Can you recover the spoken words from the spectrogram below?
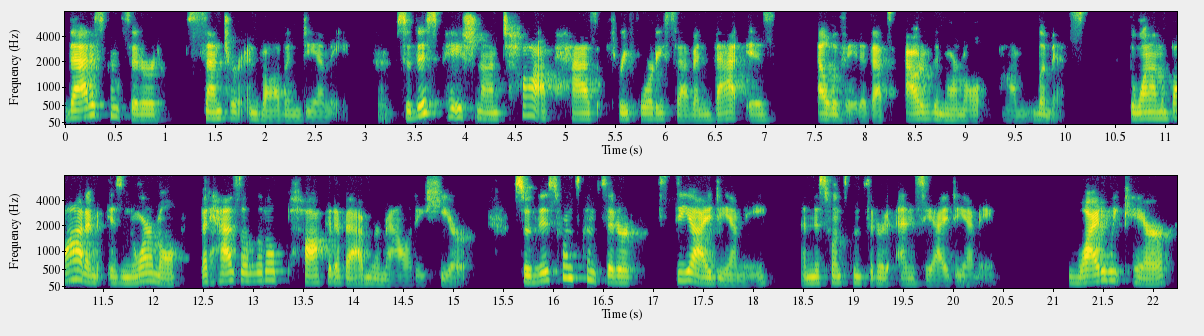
that is considered center involving DME. So this patient on top has 347. That is elevated. That's out of the normal um, limits. The one on the bottom is normal, but has a little pocket of abnormality here. So this one's considered CIDME, and this one's considered NCI-DME. Why do we care?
